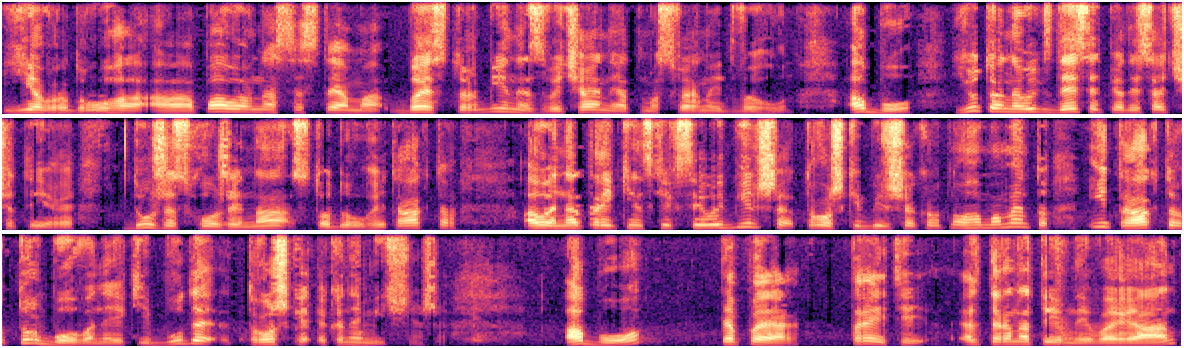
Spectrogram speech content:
євро друга паливна система, без турбіни, звичайний атмосферний двигун. Або Yuto NLX 1054, дуже схожий на 102 трактор, але на 3 кінських сили більше, трошки більше крутного моменту, і трактор турбований, який буде трошки економічніше. Або тепер третій альтернативний варіант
